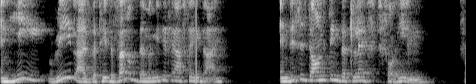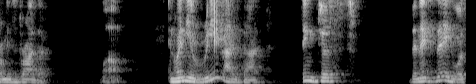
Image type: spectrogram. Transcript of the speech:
And he realized that he developed them immediately after he died. And this is the only thing that left for him from his brother. wow. And when he realized that, things just, the next day he was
